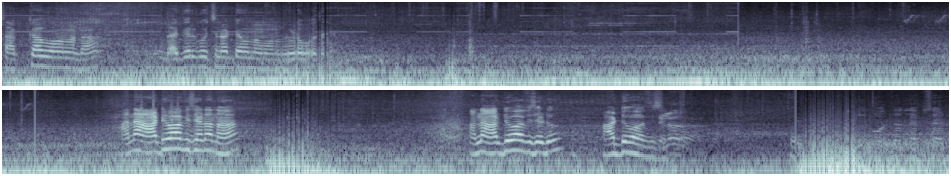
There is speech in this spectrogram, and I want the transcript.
చక్కగా బాగున్నట దగ్గరికి వచ్చినట్టే ఉన్నాం మనం చూడబోతే. అన్న ఆర్టీఓ ఆఫీస్ అన్న అన్న ఆర్టీఓ ఆఫీసాడు ఆర్టీఓ ఆఫీస్ లెఫ్ట్ సైడ్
